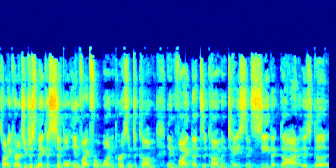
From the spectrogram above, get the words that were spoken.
So I'd encourage you just make a simple invite for one person to come. Invite them to come and taste and see that God is good.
